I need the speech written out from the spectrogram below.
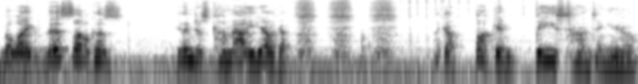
but like this level, because you didn't just come out. You hear like a like a fucking beast hunting you.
